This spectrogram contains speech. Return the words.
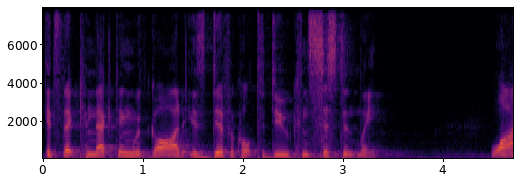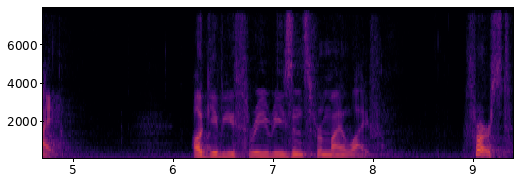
It's that connecting with God is difficult to do consistently. Why? I'll give you three reasons from my life. First,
